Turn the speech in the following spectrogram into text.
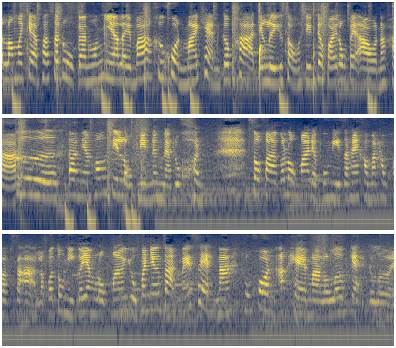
ดี๋ยวเรามาแกะพัสดุกันว่ามีอะไรบ้างคือขนไม้แขนเกือบขาดยังเหลืออีกสองชิ้นเดี๋ยวค่อยลงไปเอานะคะ คือตอนนี้ห้องจีนรกนิดนึงนะทุกคนโซฟาก็หลบมากเดี๋ยวพรุ่งนี้จะให้เขามาทำความสะอาด แล้วก็ตรงนี้ก็ยังหลบมากอยู่ มันยังจัดไม่เสร็จนะ ทุกคนอะแพมาเราเริ่มแกะกันเลย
